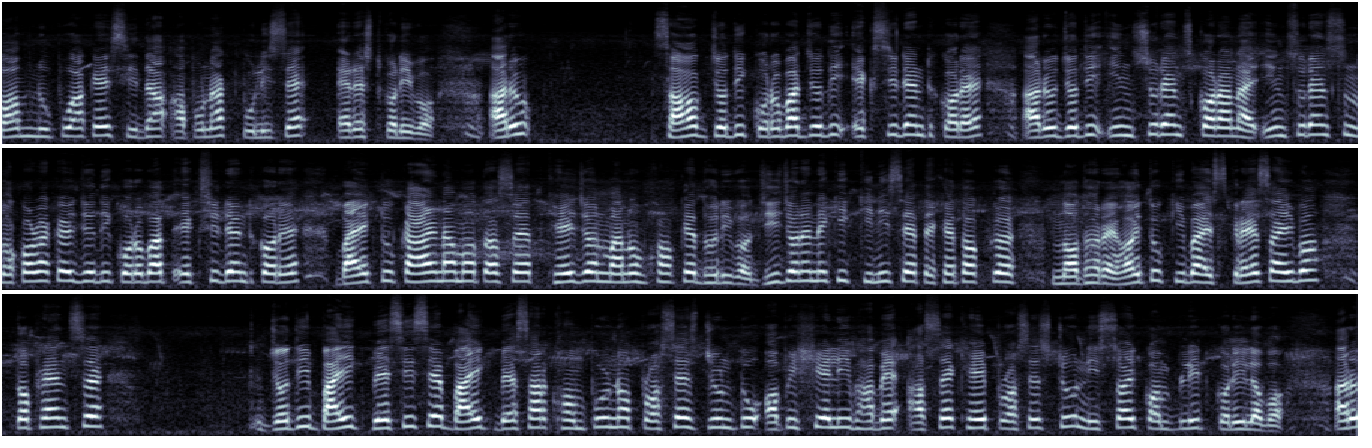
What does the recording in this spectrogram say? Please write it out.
গম নোপোৱাকৈ চিধা আপোনাক পুলিচে এৰেষ্ট কৰিব। আৰু চাওক যদি ক'ৰবাত যদি এক্সিডেণ্ট কৰে আৰু যদি ইঞ্চুৰেঞ্চ কৰা নাই ইঞ্চুৰেঞ্চ নকৰাকৈ যদি ক'ৰবাত এক্সিডেণ্ট কৰে বাইকটো কাৰ নামত আছে সেইজন মানুহকে ধৰিব। যিজনে নেকি কিনিছে তেখেতক নধৰে। হয়তো কিবা স্ক্ৰেচ আহিব। তো ফ্ৰেণ্ডছ যদি বাইক বেচিছে বাইক বেচাৰ সম্পূৰ্ণ প্ৰচেছ যোনটো অফিচিয়েলিভাৱে আছে সেই প্ৰচেছটো নিশ্চয় কমপ্লিট কৰি ল'ব। আৰু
